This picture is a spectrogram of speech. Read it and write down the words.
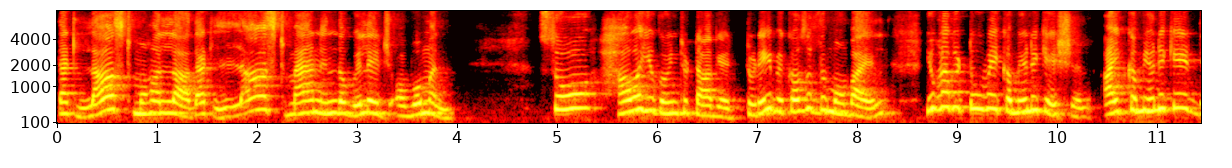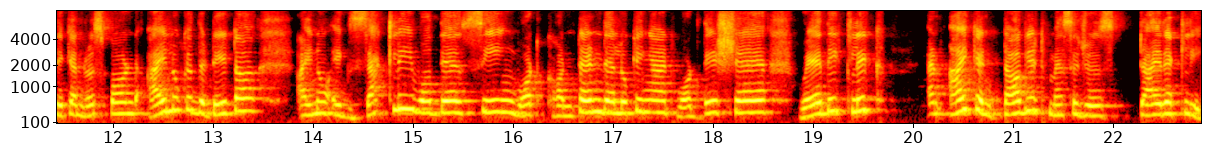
that last mohalla, that last man in the village or woman. So how are you going to target? Today, because of the mobile, you have a two-way communication. I communicate, they can respond. I look at the data. I know exactly what they're seeing, what content they're looking at, what they share, where they click, and I can target messages directly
